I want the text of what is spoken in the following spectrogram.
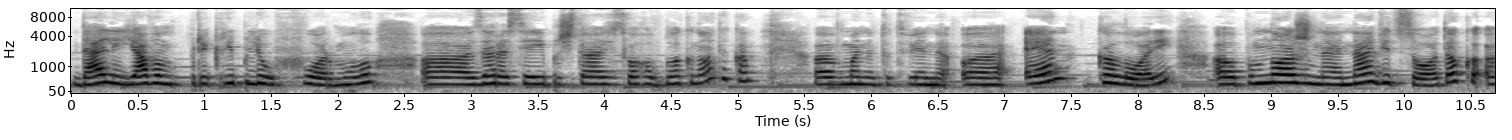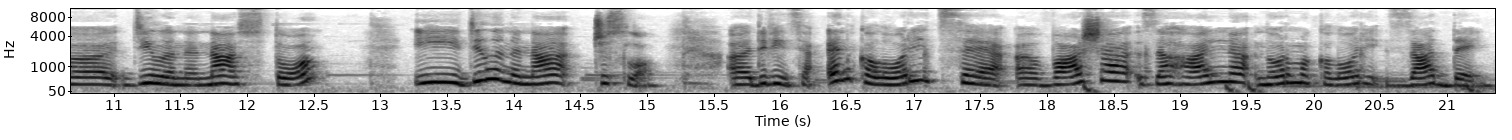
Далі я вам прикріплю формулу. Е, Зараз я її прочитаю зі свого блокнотика. Е, В мене тут він е, N калорій е, помножене на відсоток, е, ділене на 100 і ділене на число. Е, Дивіться, N калорій це е, ваша загальна норма калорій за день.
